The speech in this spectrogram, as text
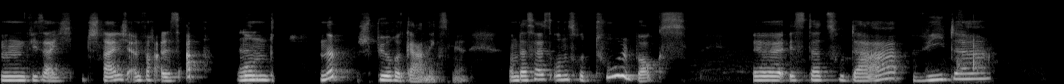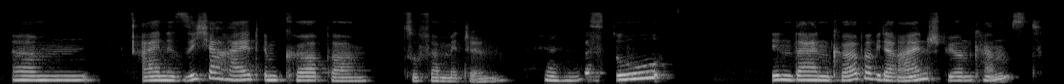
wie sage ich, schneide ich einfach alles ab mhm. und ne, spüre gar nichts mehr. Und das heißt, unsere Toolbox äh, ist dazu da, wieder ähm, eine Sicherheit im Körper zu vermitteln. Mhm. Dass du in deinen Körper wieder reinspüren kannst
